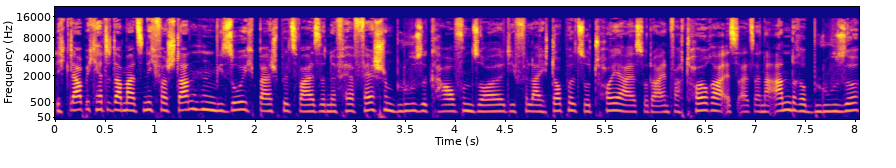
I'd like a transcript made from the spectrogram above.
ich glaube, ich hätte damals nicht verstanden, wieso ich beispielsweise eine Fair Fashion Bluse kaufen soll, die vielleicht doppelt so teuer ist oder einfach teurer ist als eine andere Bluse,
